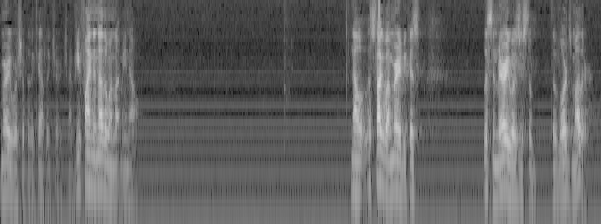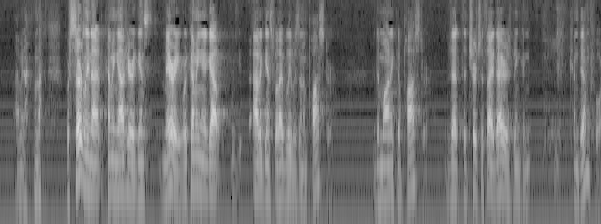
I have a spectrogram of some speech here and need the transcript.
Mary worship of the Catholic Church. If you find another one, let me know. Now, let's talk about Mary because, listen, Mary was just the, the Lord's mother. I mean, not, we're certainly not coming out here against Mary. We're coming out, out against what I believe is an impostor, a demonic impostor that the Church of Thyatira is being con- condemned for.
